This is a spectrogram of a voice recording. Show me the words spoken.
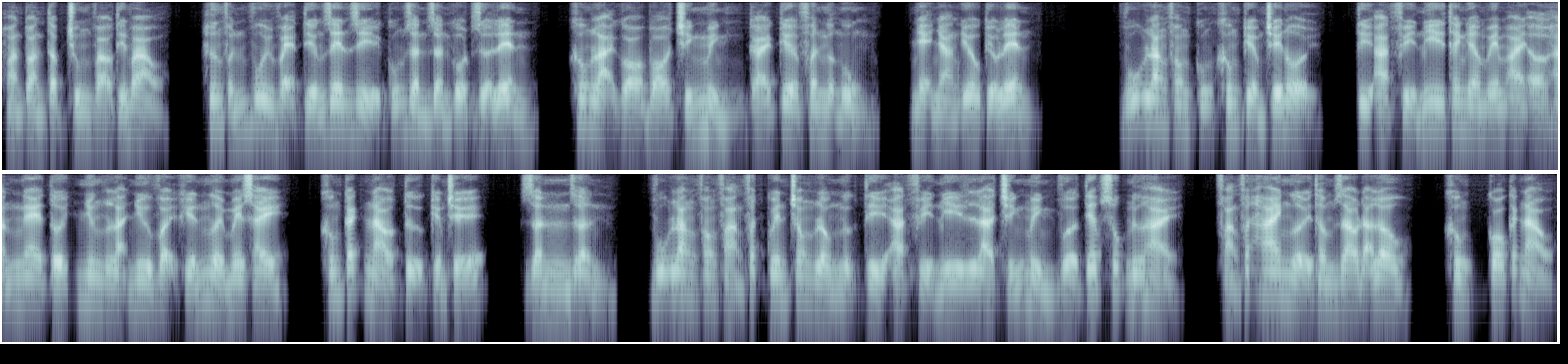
hoàn toàn tập trung vào tiến vào, hưng phấn vui vẻ tiếng rên rỉ cũng dần dần gột rửa lên, không lại gò bó chính mình cái kia phân ngượng ngùng, nhẹ nhàng yêu kiều lên vũ lăng phong cũng không kiềm chế nổi, tị hạt phỉ nhi thanh âm êm ái ở hắn nghe tới nhưng là như vậy khiến người mê say, không cách nào tự kiềm chế. Dần dần, vũ lăng phong phảng phất quên trong lồng ngực tị hạt phỉ nhi là chính mình vừa tiếp xúc nữ hải, phảng phất hai người thâm giao đã lâu, không có cách nào,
